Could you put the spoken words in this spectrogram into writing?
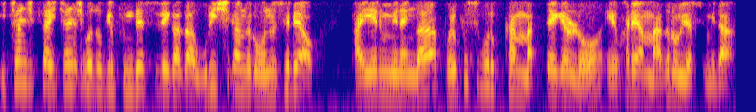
2014-2015 독일 분데스리가가 우리 시간으로 오늘 새벽 바이에른 뮌헨과 볼프스부르크한 맞대결로 화려한 막을 올렸습니다.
